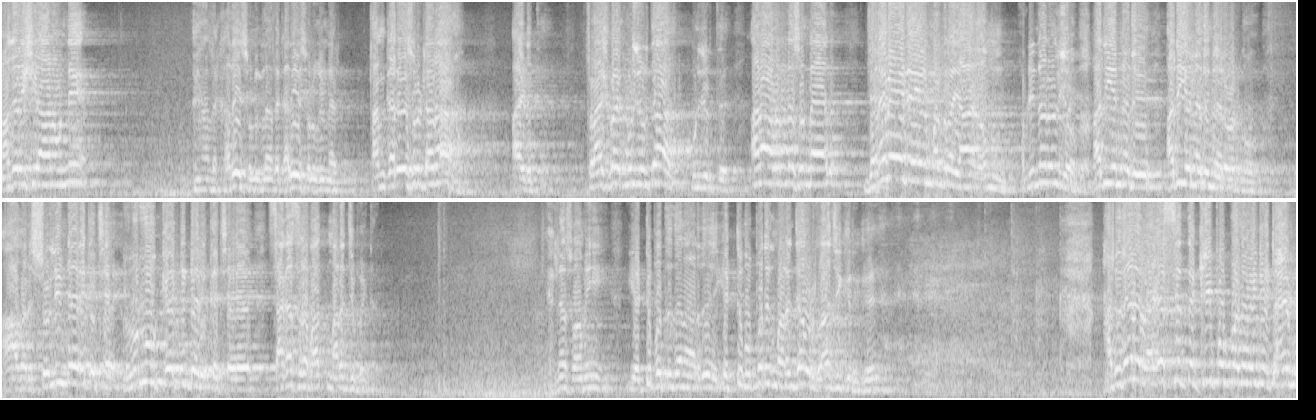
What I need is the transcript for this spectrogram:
மகரிஷி ஆன உடனே அந்த கதையை சொல்லுங்க அந்த கதையை சொல்லுங்க தன் கதையை சொல்லிட்டாரா? ஆயிடுத்து ஃப்ளாஷ்பேக் முடிஞ்சு கொடுத்தா? முடிஞ்சு கொடுத்து. ஆனால் அவர் என்ன சொன்னார்? ஜனமேஜயம் பண்ற யாகம். அப்படின்னாரு இல்லையோ? அது என்னது? அது என்னதுன்னு இருக்கும் அவர் சொல்லிட்டே இருக்கச்சே ருரு கேட்டுட்டே இருக்கச்சே சகசிரபாத் மறைஞ்சு போயிட்டார். என்ன சுவாமி? எட்டு பத்து தானே ஆடுது எட்டு முப்பதுக்கு மறைஞ்சா ஒரு லாஜிக் இருக்கு. அதுதானே ரகசியத்தை கீப் அப் பண்ண வேண்டிய டைம்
